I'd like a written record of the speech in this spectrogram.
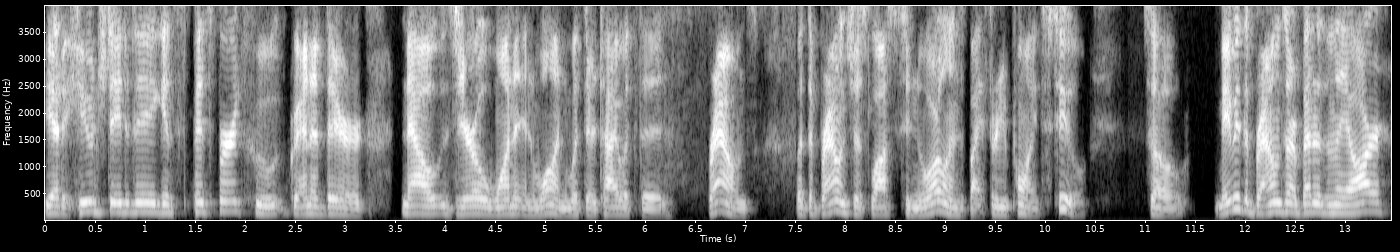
He had a huge day today against Pittsburgh, who granted they're now zero one and 1 with their tie with the Browns, but the Browns just lost to New Orleans by three points, too. So maybe the Browns are better than they are,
